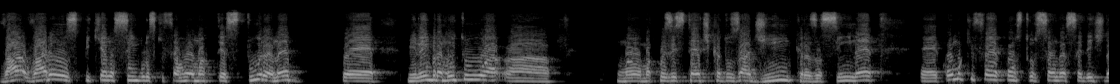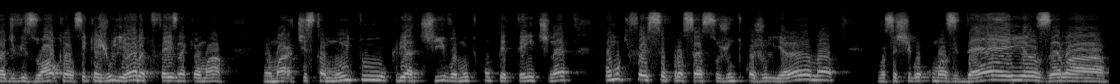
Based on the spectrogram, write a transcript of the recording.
vários pequenos símbolos que formam uma textura, né? É, me lembra muito a, a, uma, uma, coisa estética dos adinkras, assim, né? É, como que foi a construção dessa identidade visual, que eu sei que a Juliana que fez, né? Que é uma, é uma artista muito criativa, muito competente, né? Como que foi esse seu processo junto com a Juliana? Você chegou com umas ideias, ela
